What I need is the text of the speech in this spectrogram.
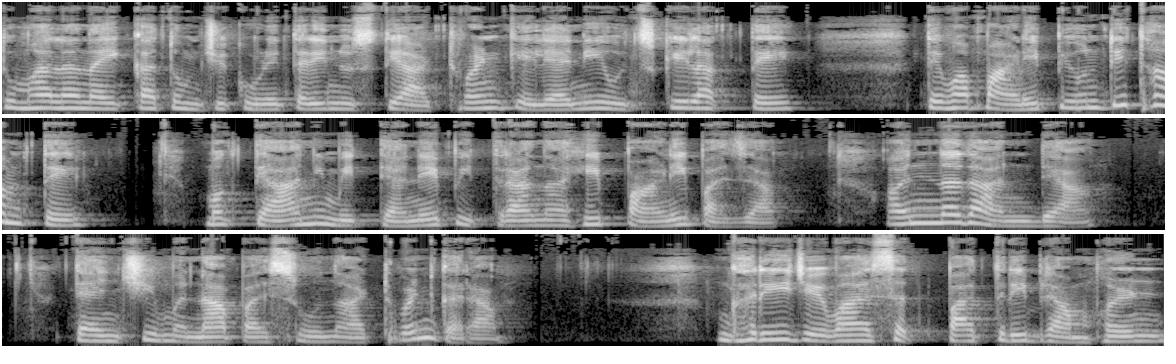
तुम्हाला नाही का तुमची कुणीतरी नुसती आठवण केल्याने उचकी लागते? तेव्हा पाणी पिऊन ती थांबते. मग त्या निमित्ताने पित्रांनाही पाणी पाजा. अन्नदान द्या. त्यांची मनापासून आठवण करा. घरी जेव्हा सत्पात्री ब्राह्मण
